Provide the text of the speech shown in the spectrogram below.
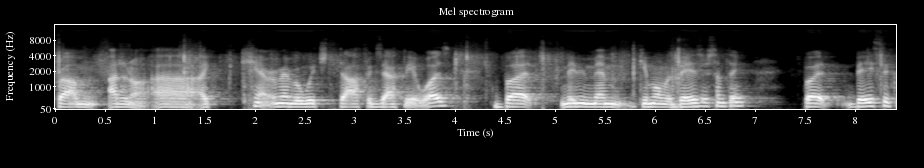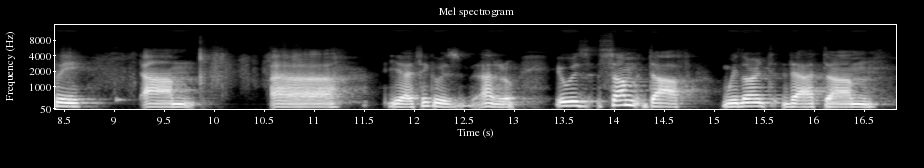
from, I don't know, uh, I can't remember which daf exactly it was, but maybe Mem Gimel Beis or something. But basically, um, uh, yeah, I think it was, I don't know, it was some daf. We learned that, um,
